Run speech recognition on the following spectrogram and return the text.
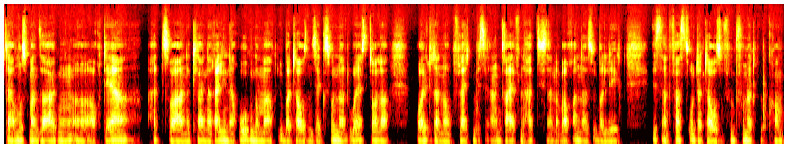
da muss man sagen, äh, auch der hat zwar eine kleine Rallye nach oben gemacht, über 1600 US-Dollar, wollte dann auch vielleicht ein bisschen angreifen, hat sich dann aber auch anders überlegt, ist dann fast unter 1500 gekommen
